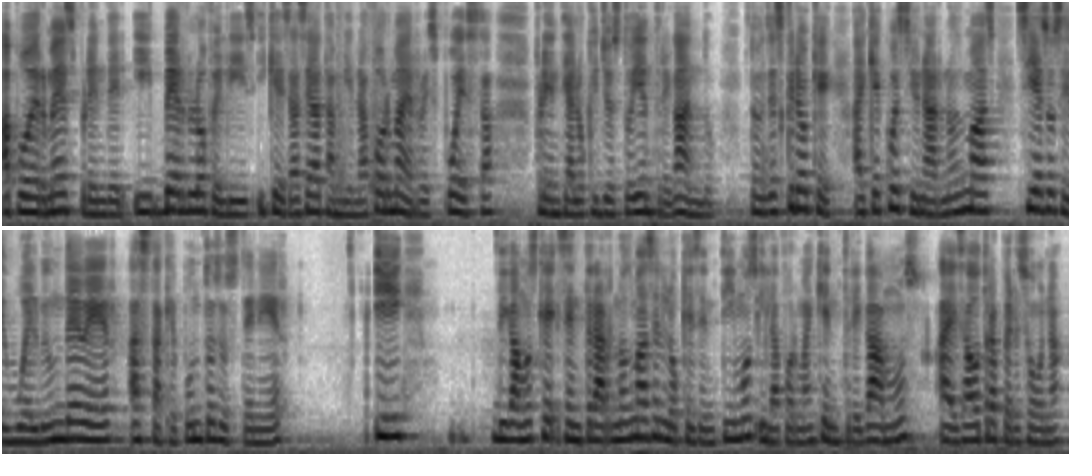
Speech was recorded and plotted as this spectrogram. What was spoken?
a poderme desprender y verlo feliz y que esa sea también la forma de respuesta frente a lo que yo estoy entregando. Entonces creo que hay que cuestionarnos más si eso se vuelve un deber, hasta qué punto sostener y digamos que centrarnos más en lo que sentimos y la forma en que entregamos a esa otra persona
